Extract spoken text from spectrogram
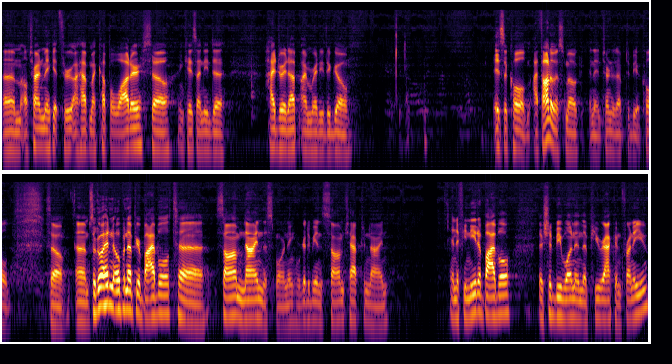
Um, I'll try and make it through. I have my cup of water, so in case I need to hydrate up, I'm ready to go. It's a cold. I thought it was smoke, and it turned it up to be a cold. So, um, so go ahead and open up your Bible to Psalm 9 this morning. We're going to be in Psalm chapter 9. And if you need a Bible, there should be one in the pew rack in front of you.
